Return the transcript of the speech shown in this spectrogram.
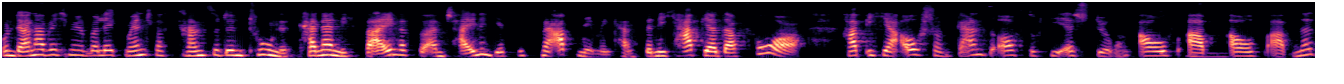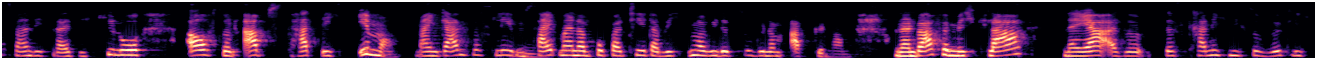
Und dann habe ich mir überlegt, Mensch, was kannst du denn tun? Es kann ja nicht sein, dass du anscheinend jetzt nicht mehr abnehmen kannst. Denn ich habe ja davor, habe ich ja auch schon ganz oft durch die Essstörung auf, ab, mhm. auf, ab, ne? 20, 30 Kilo auf und abs hatte ich immer, mein ganzes Leben. Mhm. Seit meiner Pubertät habe ich immer wieder zugenommen, abgenommen. Und dann war für mich klar, naja, also das kann ich nicht so wirklich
